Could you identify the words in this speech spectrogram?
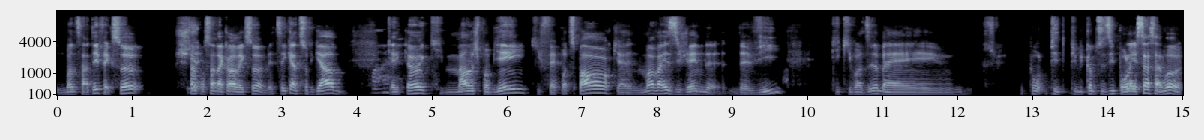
une bonne santé. Fait que ça, je suis 100% d'accord avec ça. Mais tu sais, quand tu regardes quelqu'un qui mange pas bien, qui fait pas de sport, qui a une mauvaise hygiène de, vie, puis qui va dire, ben, puis, comme tu dis, pour l'instant, ça va.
